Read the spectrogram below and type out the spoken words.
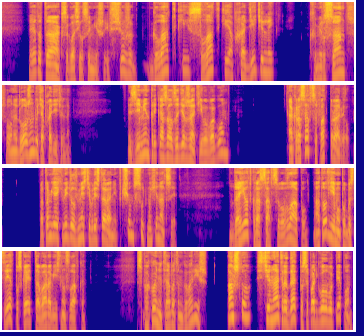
— Это так, — согласился Миша, — и все же гладкий, сладкий, обходительный. Коммерсант, он и должен быть обходительным. Зимин приказал задержать его вагон, а Красавцев отправил. Потом я их видел вместе в ресторане. В чем суть махинации? Дает Красавцеву в лапу, а тот ему побыстрее отпускает товар, — объяснил Славка. Спокойно ты об этом говоришь. А что, стенать, рыдать, посыпать голову пеплом?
